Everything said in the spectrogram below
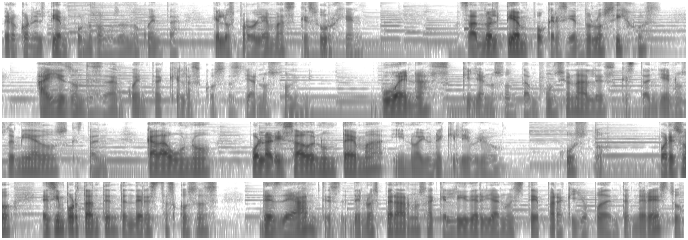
pero con el tiempo nos vamos dando cuenta que los problemas que surgen pasando el tiempo, creciendo los hijos, ahí es donde se dan cuenta que las cosas ya no son buenas, que ya no son tan funcionales, que están llenos de miedos, que están cada uno polarizado en un tema y no hay un equilibrio justo. Por eso es importante entender estas cosas desde antes, de no esperarnos a que el líder ya no esté para que yo pueda entender esto,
